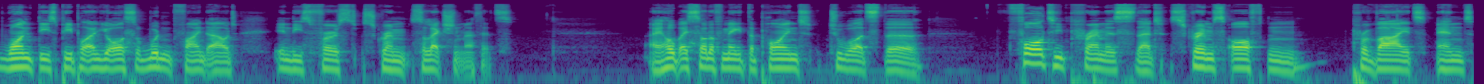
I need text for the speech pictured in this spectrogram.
want these people, and you also wouldn't find out in these first scrim selection methods. I hope I sort of made the point towards the faulty premise that scrims often provide and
